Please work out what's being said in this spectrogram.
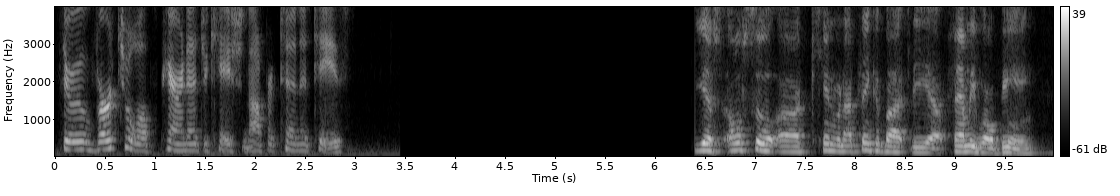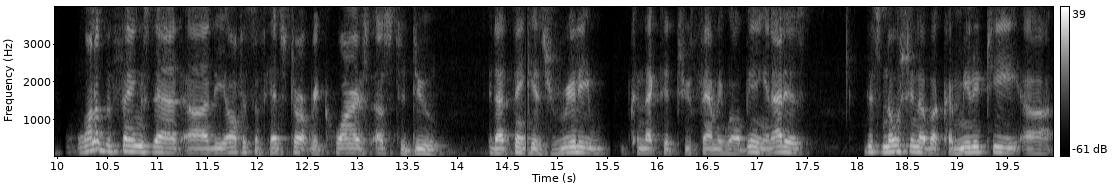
through virtual parent education opportunities. Yes. Also, uh, Ken, when I think about the uh, family well-being, one of the things that uh, the Office of Head Start requires us to do, that I think is really connected to family well-being, and that is this notion of a community uh,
